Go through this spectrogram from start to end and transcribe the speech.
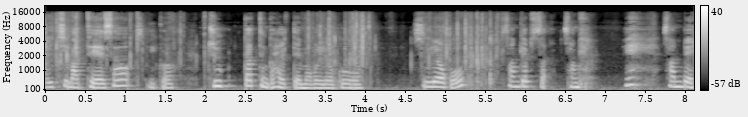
H마트에서 이거 죽 같은 거 할 때 먹으려고 쓰려고 삼겹살 삼겹 삼배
